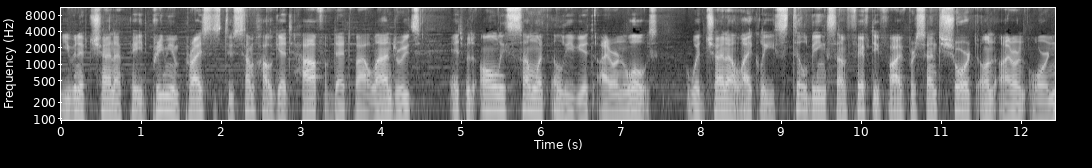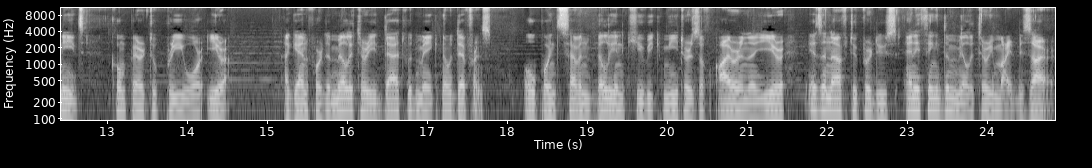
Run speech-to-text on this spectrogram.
Even if China paid premium prices to somehow get half of that via land routes, it would only somewhat alleviate iron woes, with China likely still being some 55% short on iron ore needs compared to pre-war era. Again, for the military that would make no difference. 0.7 billion cubic meters of iron a year is enough to produce anything the military might desire.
